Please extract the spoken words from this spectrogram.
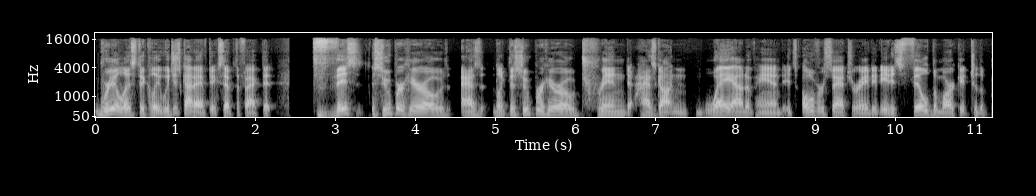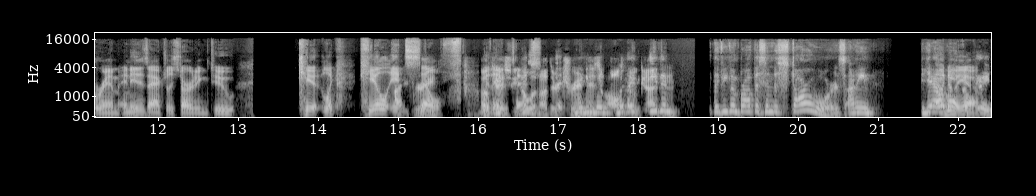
Realistically, we just kind of have to accept the fact that this superhero as like the superhero trend has gotten way out of hand it's oversaturated it has filled the market to the brim and it is actually starting to kill like kill itself Okay, so you know what other But- trend has even- also gotten? even they've even brought this into Star Wars. I mean, yeah, Oh, no, we- yeah. okay,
